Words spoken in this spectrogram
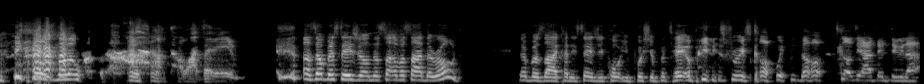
he goes, no, no, that wasn't him. That's up station on the other side of the road. Deborah's like, and he says you caught you pushing potato peelings through his car window because he had to do that.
